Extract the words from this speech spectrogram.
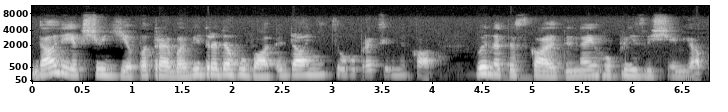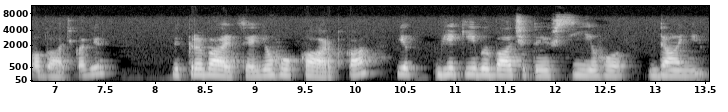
Далі, якщо є потреба відредагувати дані цього працівника, ви натискаєте на його прізвище ім'я по батькові, відкривається його картка, в якій ви бачите всі його дані.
